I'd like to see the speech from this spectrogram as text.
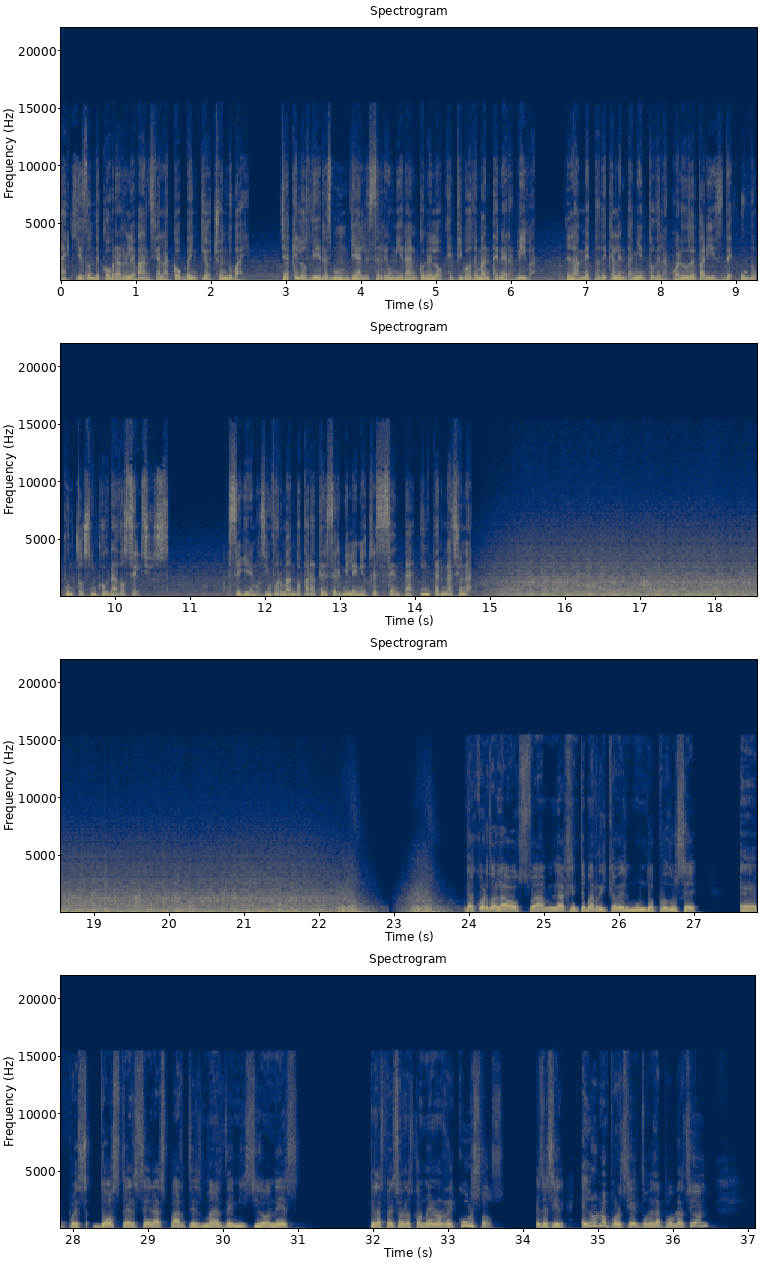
Aquí es donde cobra relevancia la COP28 en Dubái, ya que los líderes mundiales se reunirán con el objetivo de mantener viva la meta de calentamiento del Acuerdo de París de 1.5 grados Celsius. Seguiremos informando para Tercer Milenio 360 Internacional. De acuerdo a la Oxfam, la gente más rica del mundo produce eh, pues dos terceras partes más de emisiones que las personas con menos recursos. Es decir, el 1% de la población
